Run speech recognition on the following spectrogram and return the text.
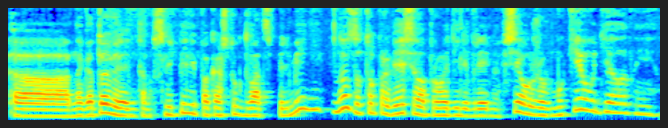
Э, Наготовили, они там слепили пока штук 20 пельменей, но зато весело проводили время. Все уже в муке уделанные,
